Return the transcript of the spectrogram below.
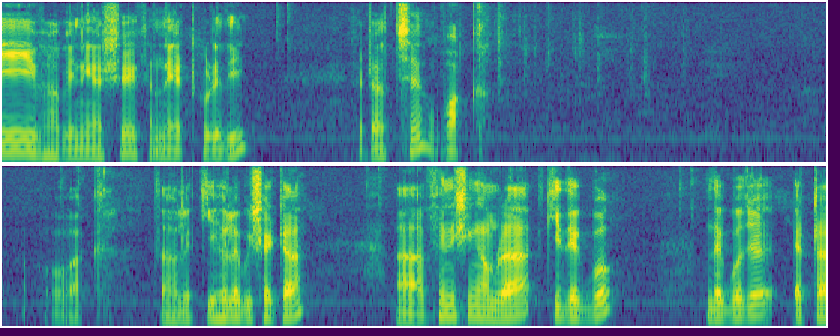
এইভাবে নিয়ে আসে, এখানে অ্যাড করে দিই। এটা হচ্ছে ওয়াক। ওয়াক। তাহলে কি হলো বিষয়টা? ফিনিশিং আমরা কি দেখব? দেখব যে একটা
